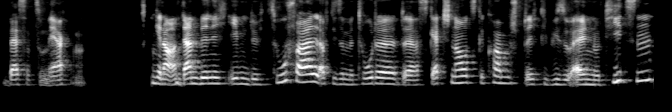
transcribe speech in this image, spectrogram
besser zu merken. Genau, und dann bin ich eben durch Zufall auf diese Methode der Sketchnotes gekommen, sprich die visuellen Notizen.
